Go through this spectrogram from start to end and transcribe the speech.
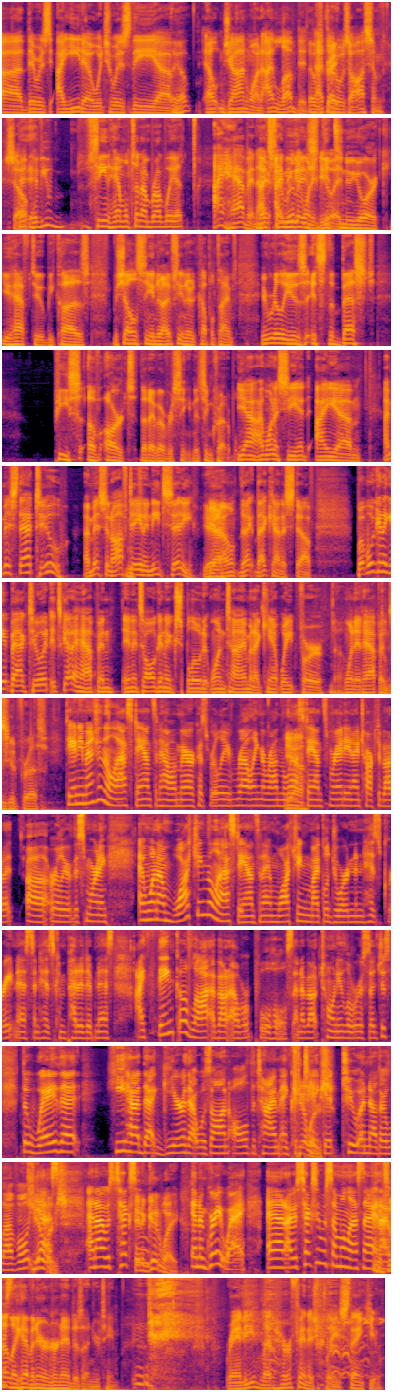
Uh, there was Aida, which was the uh, Yep. Elton John one. I loved it. I thought great. it was awesome. So Have you seen Hamilton on Broadway yet? I haven't. I, Next I time really you want guys to do get it. to New York, you have to because Michelle's seen it. I've seen it a couple times. It really is. It's the best piece of art that I've ever seen. It's incredible. Yeah, I want to see it. I um, I miss that too. I miss an off day in a neat city. You know that that kind of stuff. But we're gonna get back to it. It's going to happen, and it's all gonna explode at one time. And I can't wait for when it It'll happens. be good for us. Dan, you mentioned the Last Dance and how America's really rallying around the Yeah. Last Dance. Randy and I talked about it uh, earlier this morning. And when I'm watching the Last Dance and I'm watching Michael Jordan and his greatness and his competitiveness, I think a lot about Albert Pujols and about Tony La Russa. Just the way that he had that gear that was on all the time and could Killers. take it to another level. Killers. Yes. And I was texting In a good way. In a great way. And I was texting with someone last night, and it's I not was like having Aaron Hernandez on your team. Randy, let her finish, please. Thank you.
